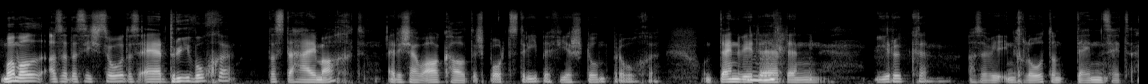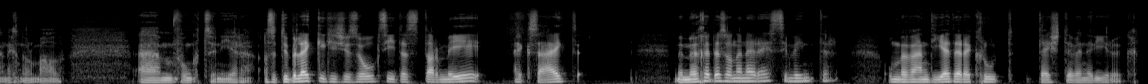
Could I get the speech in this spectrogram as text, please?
Mal, mal, also das ist so, dass er drei Wochen das daheim macht. Er ist auch angehalten, Sport zu treiben, vier Stunden pro Woche. Und dann wird mhm. er dann einrücken, also wie in Klot, und dann sollte es eigentlich normal ähm, funktionieren. Also die Überlegung war ja so, gewesen, dass die Armee hat gesagt wir machen so einen RS im Winter und wir wollen jeden Rekrut testen, wenn er einrückt.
